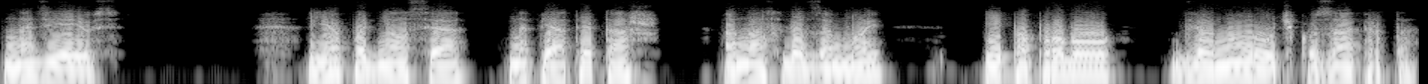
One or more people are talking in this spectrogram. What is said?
«Надеюсь». Я поднялся на пятый этаж, она вслед за мной, и попробовал дверную ручку, заперта.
